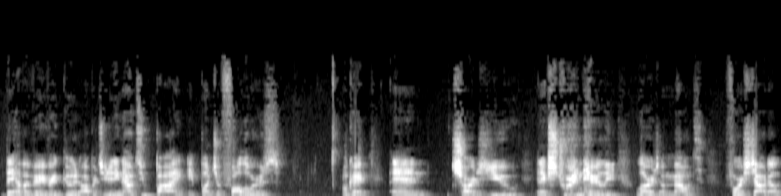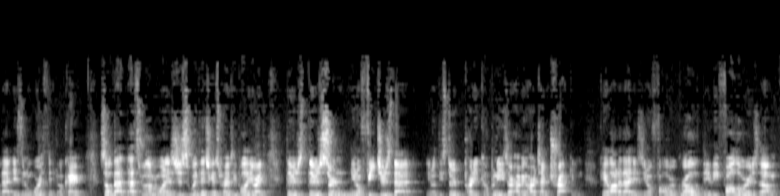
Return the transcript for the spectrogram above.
They have a very, very good opportunity now to buy a bunch of followers, okay? And charge you an extraordinarily large amount for a shout out that isn't worth it, okay? So that that's rule number one is just with Instagram's privacy policy, right? There's there's certain, you know, features that, you know, these third party companies are having a hard time tracking. Okay, a lot of that is, you know, follower growth, daily followers, um,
